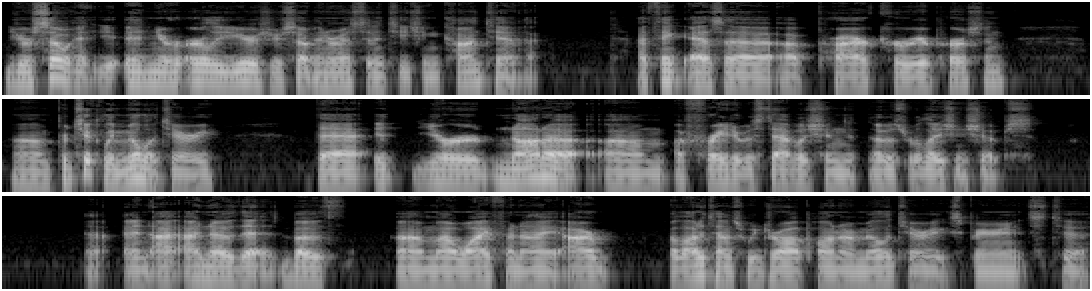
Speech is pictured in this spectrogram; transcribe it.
you're so in your early years, you're so interested in teaching content. I think as a, a prior career person, um, particularly military, that it, you're not a, um, afraid of establishing those relationships. Uh, and I, I know that both uh, my wife and I, our a lot of times we draw upon our military experience to,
